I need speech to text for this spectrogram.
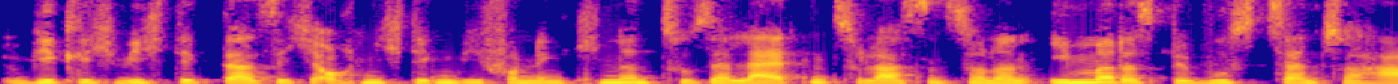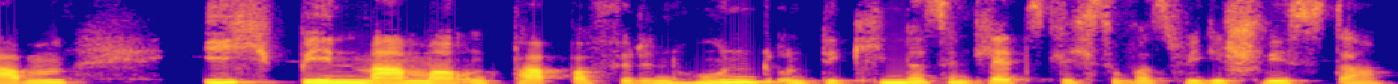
wirklich wichtig, da sich auch nicht irgendwie von den Kindern zu sehr leiten zu lassen, sondern immer das Bewusstsein zu haben, ich bin Mama und Papa für den Hund und die Kinder sind letztlich sowas wie Geschwister.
